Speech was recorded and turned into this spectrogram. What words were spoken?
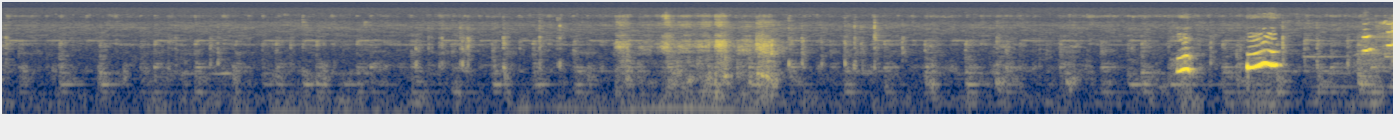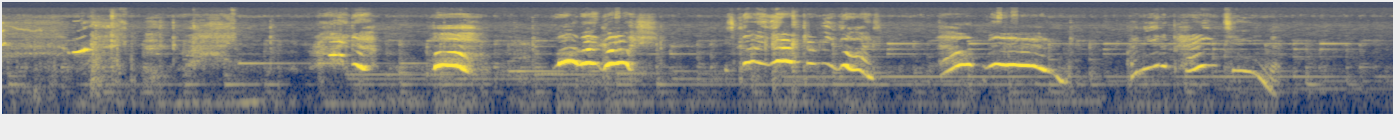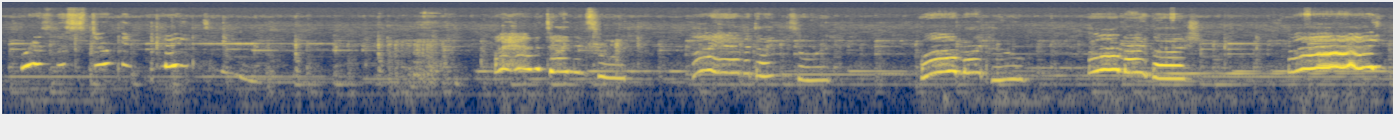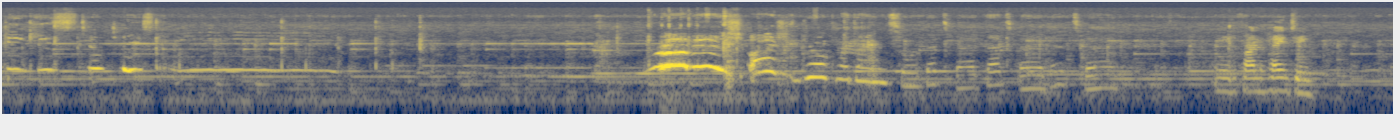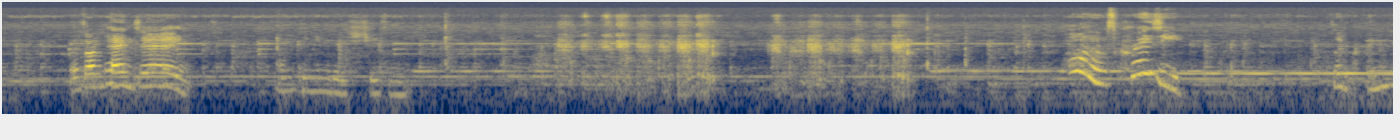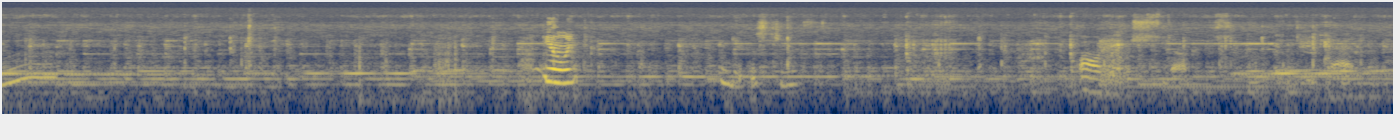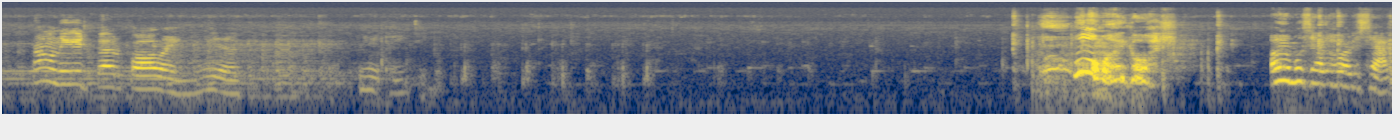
Find a painting. Where's our painting? I don't think anybody's chasing. Oh, that was crazy. Better falling. Yeah. A painting. Oh my gosh! I almost had a heart attack.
